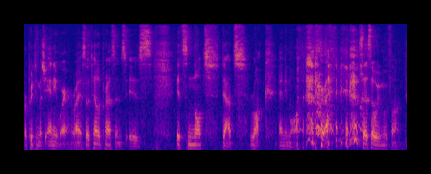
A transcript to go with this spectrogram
or pretty much anywhere, right? So telepresence is, it's not that rock anymore, right? so, so we move on.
